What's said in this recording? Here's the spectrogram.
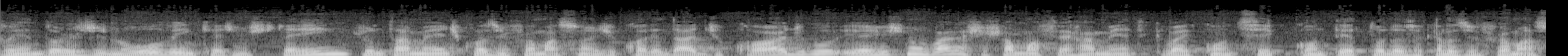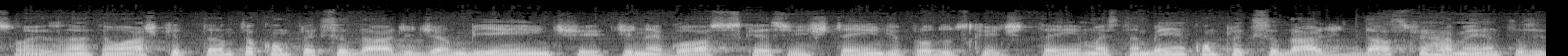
vendedores de nuvem que a gente tem, juntamente com as informações de qualidade de código, e a gente não vai achar uma ferramenta que vai conter todas aquelas informações, né? Então acho que tanto a complexidade de ambiente, de negócios que a gente tem, de produtos que a gente tem, mas também a complexidade das ferramentas e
